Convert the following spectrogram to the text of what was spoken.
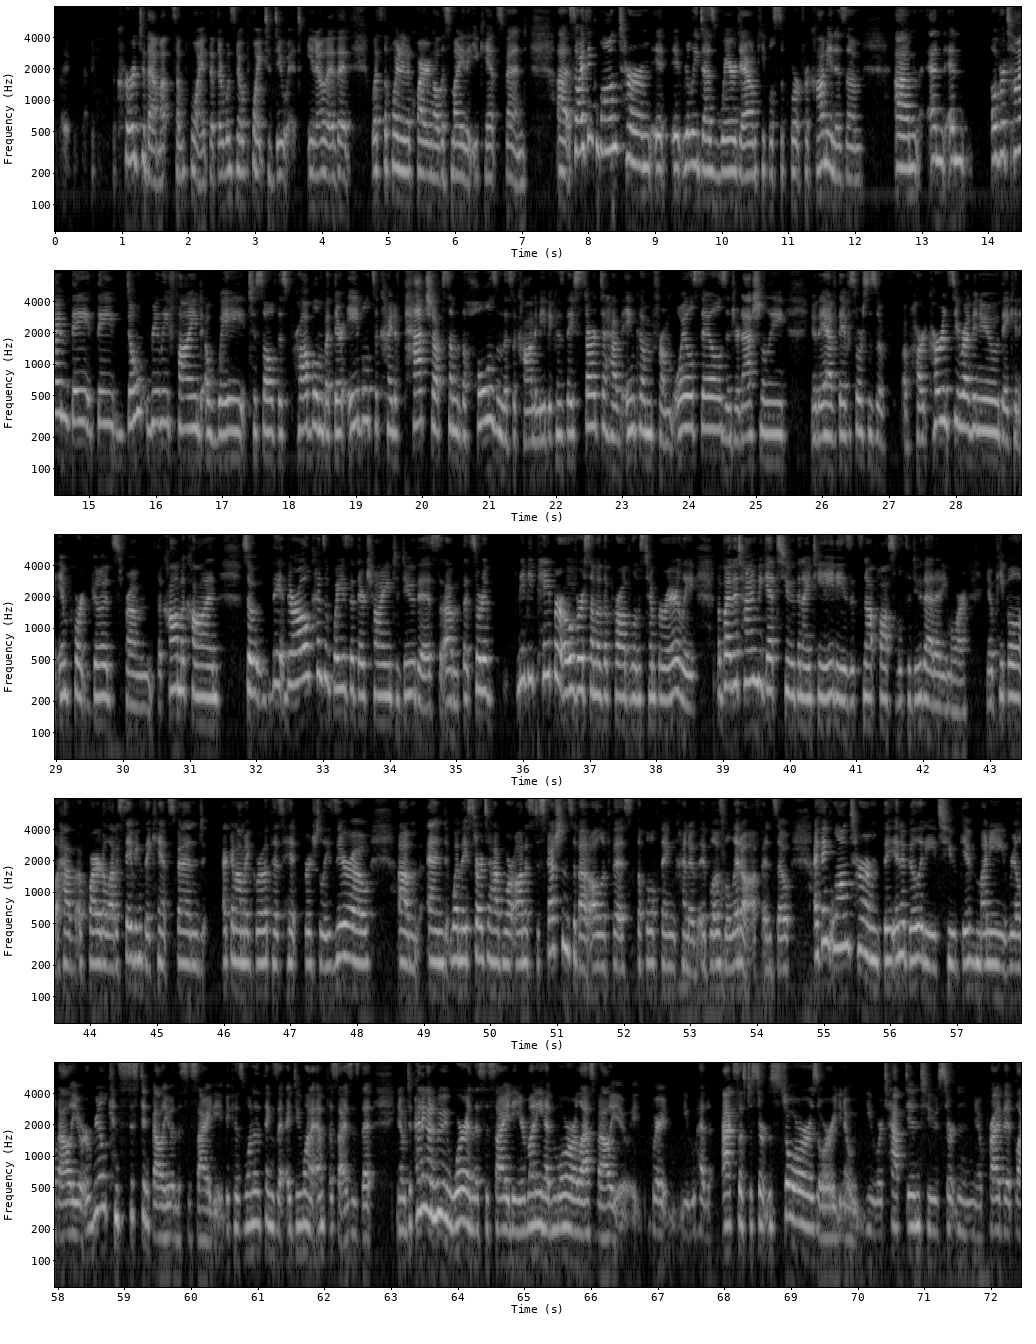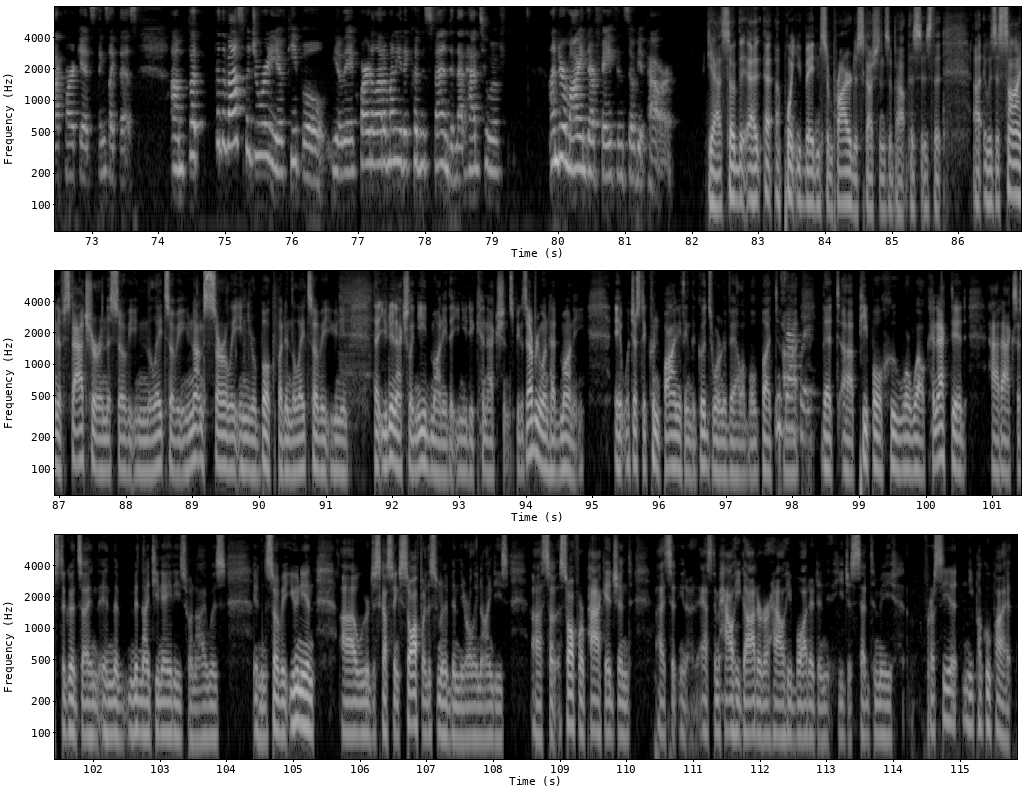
occurred to them at some point that there was no point to do it. You know, that, that what's the point in acquiring all this money that you can't spend? Uh, so I think long term, it, it really does wear down people's support for communism. Um, and, and over time they they don't really find a way to solve this problem but they're able to kind of patch up some of the holes in this economy because they start to have income from oil sales internationally you know they have they have sources of of hard currency revenue. They can import goods from the Comecon. So they, there are all kinds of ways that they're trying to do this um, that sort of maybe paper over some of the problems temporarily. But by the time we get to the 1980s, it's not possible to do that anymore. You know, people have acquired a lot of savings they can't spend economic growth has hit virtually zero. Um, and when they start to have more honest discussions about all of this, the whole thing kind of it blows the lid off. And so I think long term, the inability to give money real value or real consistent value in the society, because one of the things that I do want to emphasize is that, you know, depending on who you were in the society, your money had more or less value where you had access to certain stores or, you know, you were tapped into certain, you know, private black markets, things like this. Um, but for the vast majority of people, you know, they acquired a lot of money they couldn't spend, and that had to have undermined their faith in Soviet power. Yeah. So the, a, a, point you've made in some prior discussions about this is that uh, it was a sign of stature in the Soviet Union, the late Soviet Union, not necessarily in your book, but in the late Soviet Union, that you didn't actually need money, that you needed connections because everyone had money. It just it couldn't buy anything; the goods weren't available. But uh, exactly. uh, that uh, people who were well connected had access to goods. In, in the mid 1980s, when I was in the Soviet Union, uh, we were discussing software. This would have been the early 90s, uh, so a software package, and I said, you know, asked him how he got it or how he bought it, and he just said to me, "В России не покупает."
